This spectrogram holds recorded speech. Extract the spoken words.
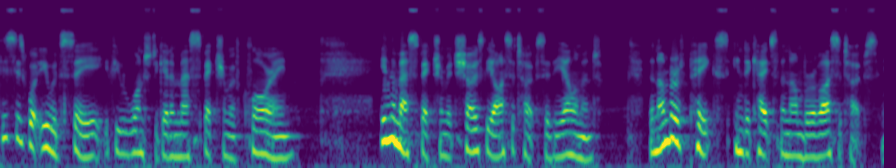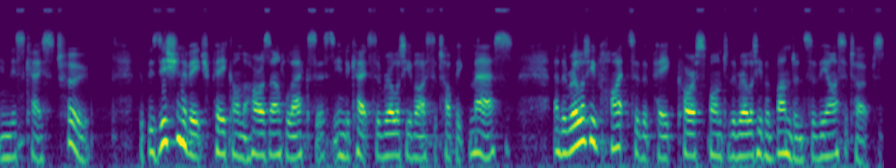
This is what you would see if you wanted to get a mass spectrum of chlorine. In the mass spectrum it shows the isotopes of the element. The number of peaks indicates the number of isotopes, in this case 2. The position of each peak on the horizontal axis indicates the relative isotopic mass, and the relative heights of the peak correspond to the relative abundance of the isotopes.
